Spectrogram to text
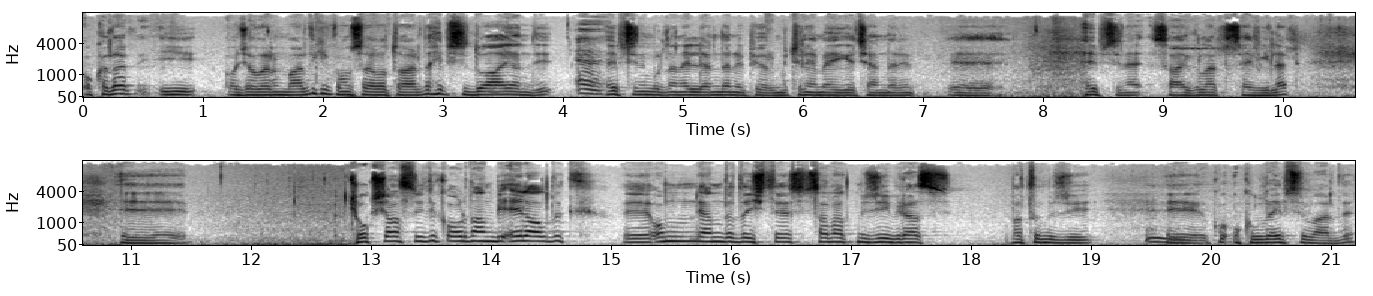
o kadar iyi hocalarım vardı ki konservatuvarda hepsi duayendi. Evet. Hepsinin buradan ellerinden öpüyorum. Bütün emeği geçenlerin e, hepsine saygılar, sevgiler. E, çok şanslıydık. Oradan bir el aldık. E, onun yanında da işte sanat müziği biraz, batı müziği, e, oku- okulda hepsi vardı.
